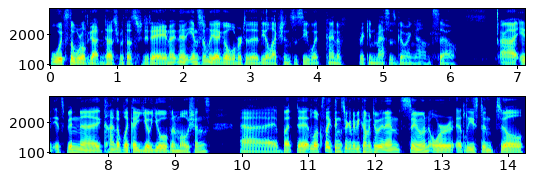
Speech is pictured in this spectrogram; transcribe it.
"What's the world got in touch with us today?" And, I, and instantly, I go over to the, the elections to see what kind of freaking mess is going on. So, uh, it, it's been uh, kind of like a yo-yo of emotions. Uh, but uh, it looks like things are going to be coming to an end soon, or at least until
